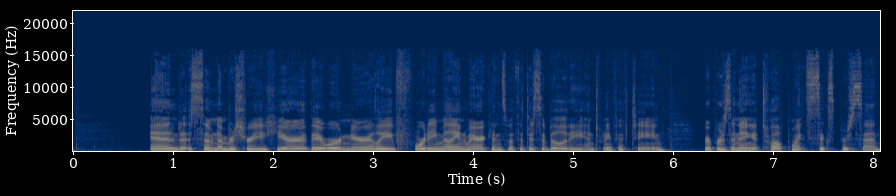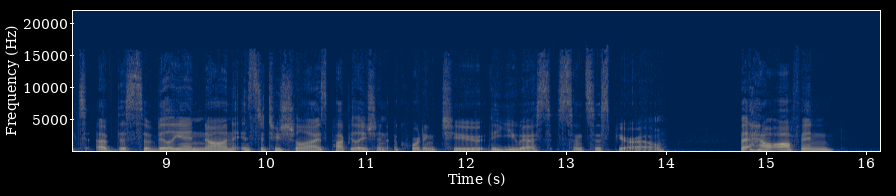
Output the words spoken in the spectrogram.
and some numbers for you here. There were nearly 40 million Americans with a disability in 2015 representing 12.6% of the civilian non institutionalized population, according to the U.S. Census Bureau. But how often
